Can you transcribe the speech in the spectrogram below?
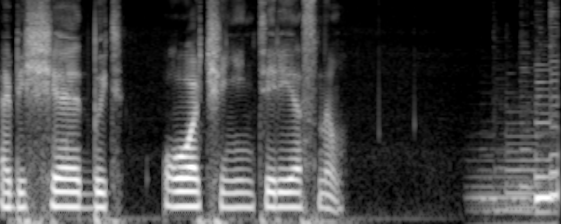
обещает быть очень интересным». thank you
